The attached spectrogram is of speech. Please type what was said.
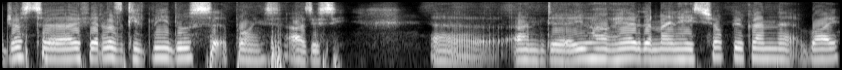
Just uh, referrals give me those uh, points as you see. Uh, and you have here the 9 hits shop. You can buy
